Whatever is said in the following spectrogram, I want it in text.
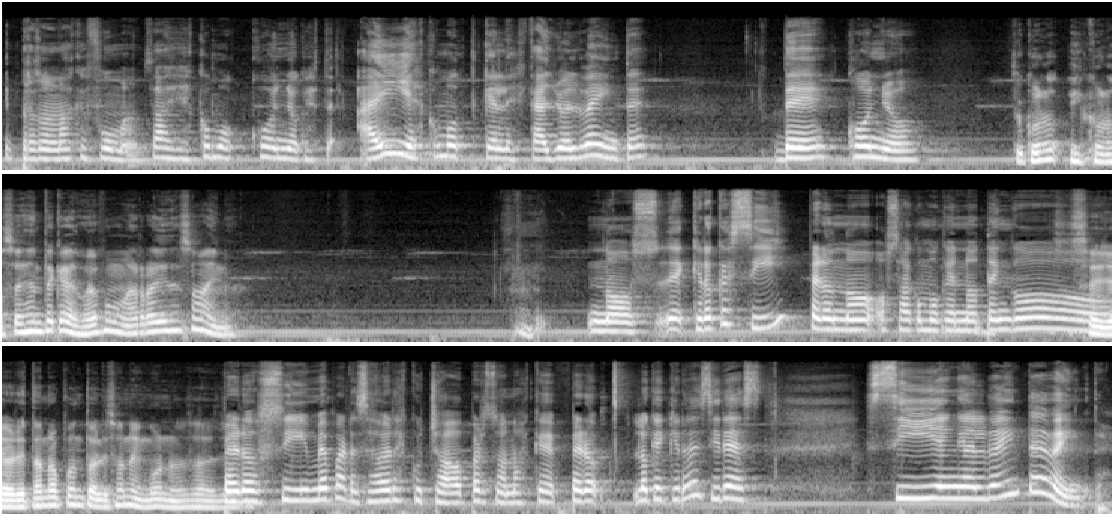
y personas que fuman, ¿sabes? Y es como, coño, que este- ahí es como que les cayó el 20 de, coño, ¿Tú cono- ¿Y conoces gente que dejó de fumar a raíz de esa vaina? no sé, creo que sí, pero no, o sea, como que no tengo... Sí, yo ahorita no puntualizo ninguno. o sea, yo- Pero sí me parece haber escuchado personas que... Pero lo que quiero decir es, si en el 2020,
